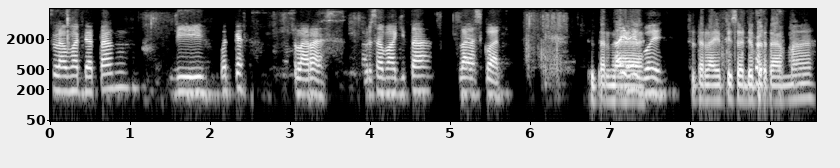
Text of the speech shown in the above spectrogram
selamat datang di podcast Selaras bersama kita Laras Squad. Ayo, Setelah hey, boy. setelah episode pertama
